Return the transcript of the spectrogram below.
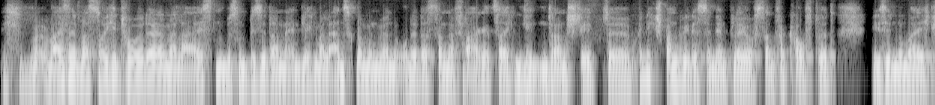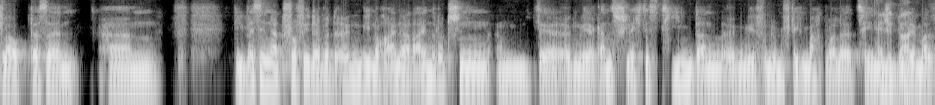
ich weiß nicht, was solche Torhüter immer leisten müssen, bis sie dann endlich mal ernst genommen werden, ohne dass dann ein Fragezeichen hinten dran steht. Äh, bin ich gespannt, wie das in den Playoffs dann verkauft wird, diese Nummer. Ich glaube, dass er ähm, die Wessener Trophy, da wird irgendwie noch einer reinrutschen, ähm, der irgendwie ein ganz schlechtes Team dann irgendwie vernünftig macht, weil er zehn Spiele mal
